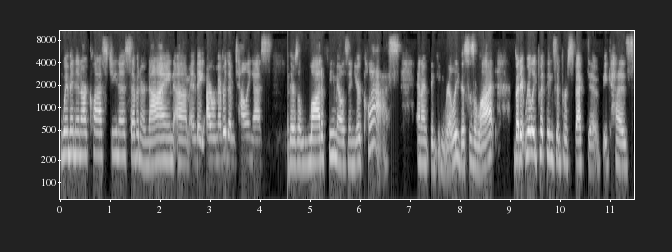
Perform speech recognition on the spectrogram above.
women in our class, Gina, seven or nine. Um, and they, I remember them telling us there's a lot of females in your class. And I'm thinking, really, this is a lot. But it really put things in perspective because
